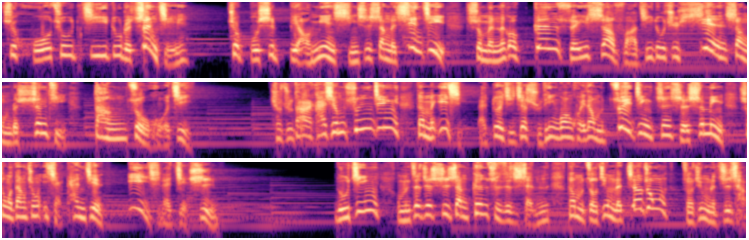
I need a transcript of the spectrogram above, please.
去活出基督的圣洁。就不是表面形式上的献祭，是我们能够跟随效法基督去献上我们的身体，当做活祭。求主大家开心我们属灵经，让我们一起来对齐这属天光，回到我们最近真实的生命生活当中，一起来看见，一起来检视。如今，我们在这世上跟随着神，当我们走进我们的家中，走进我们的职场，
